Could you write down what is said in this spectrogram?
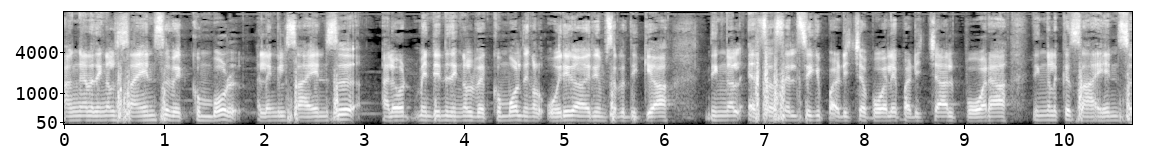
അങ്ങനെ നിങ്ങൾ സയൻസ് വെക്കുമ്പോൾ അല്ലെങ്കിൽ സയൻസ് അലോട്ട്മെന്റിന് നിങ്ങൾ വെക്കുമ്പോൾ നിങ്ങൾ ഒരു കാര്യം ശ്രദ്ധിക്കുക. നിങ്ങൾ എസ് എസ് എൽ സിക്ക് പഠിച്ച പോലെ പഠിച്ചാൽ പോരാ. നിങ്ങൾക്ക് സയൻസ്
